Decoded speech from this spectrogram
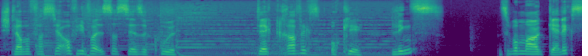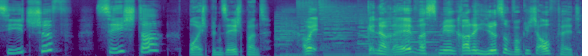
Ich glaube fast ja. Auf jeden Fall ist das sehr, sehr cool. Der Grafik, okay. Links Super Mario Galaxy Schiff sehe ich da. Boah, ich bin sehr gespannt. Aber generell, was mir gerade hier so wirklich auffällt,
